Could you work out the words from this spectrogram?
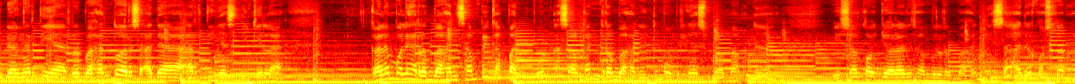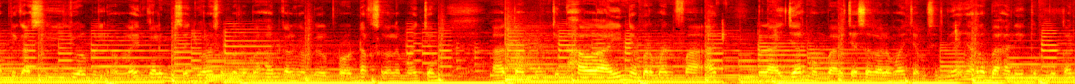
Udah ngerti ya? Rebahan tuh harus ada artinya sedikit lah. Kalian boleh rebahan sampai kapan pun asalkan rebahan itu memberikan sebuah makna bisa kok jualan sambil rebahan? Bisa ada kok sekarang aplikasi jual beli online. Kalian bisa jualan sambil rebahan kalian ngambil produk segala macam atau mungkin hal lain yang bermanfaat belajar membaca segala macam. Sebenarnya rebahan itu bukan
